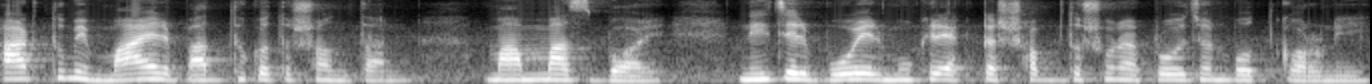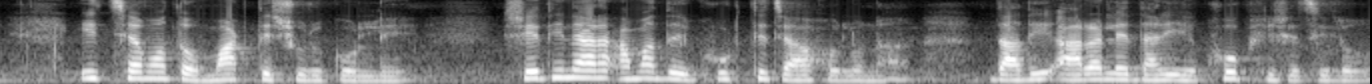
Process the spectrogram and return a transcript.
আর তুমি মায়ের বাধ্যগত সন্তান। Mamma's boy. নিজের বইয়ের মুখের একটা শব্দ শোনার প্রয়োজন বোধ করনি। ইচ্ছা মতো মারতে শুরু করলে। সেদিন আর আমাদের ঘুরতে যাওয়া হলো না। দাদি আড়ালে দাঁড়িয়ে খুব হেসেছিল।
